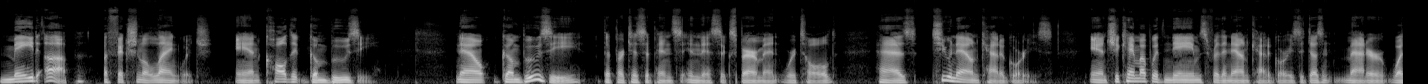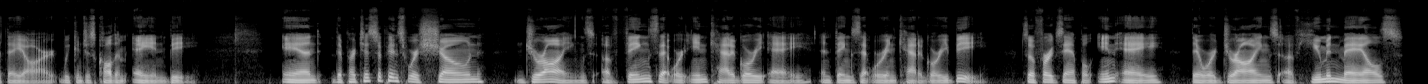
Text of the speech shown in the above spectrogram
made up a fictional language and called it Gumbuzi. Now, Gumbuzi, the participants in this experiment were told, has two noun categories. And she came up with names for the noun categories. It doesn't matter what they are, we can just call them A and B. And the participants were shown drawings of things that were in category A and things that were in category B. So, for example, in A, there were drawings of human males,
